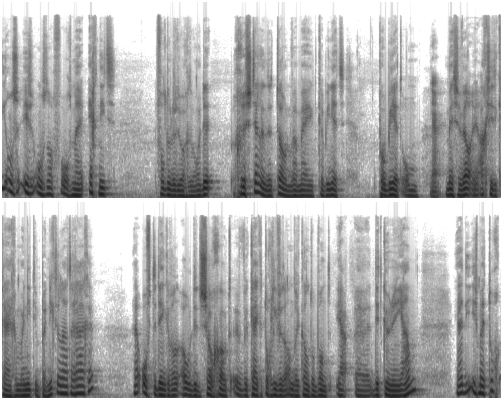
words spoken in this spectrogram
die ons, is ons nog volgens mij echt niet voldoende doorgedrongen. De geruststellende toon waarmee het kabinet probeert om Ja. mensen wel in actie te krijgen, maar niet in paniek te laten raken. Hè, of te denken van, oh, dit is zo groot, eh, we kijken toch liever de andere kant op, want ja, eh, dit kunnen we niet aan. Ja, die is mij toch...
